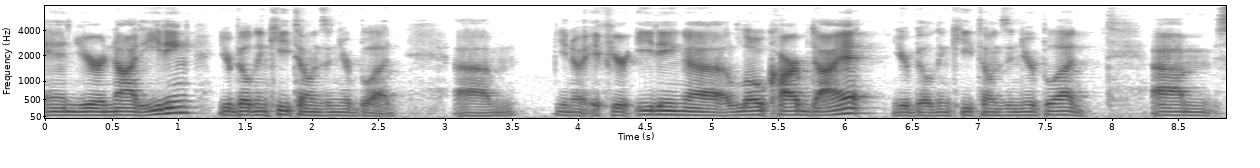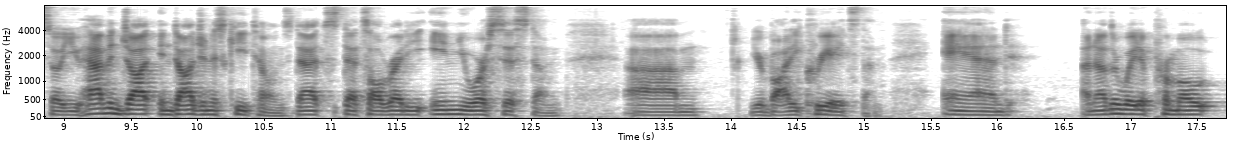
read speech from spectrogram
and you're not eating, you're building ketones in your blood. Um, you know, if you're eating a low carb diet, you're building ketones in your blood. Um, so you have endo- endogenous ketones. That's that's already in your system. Um, your body creates them, and another way to promote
